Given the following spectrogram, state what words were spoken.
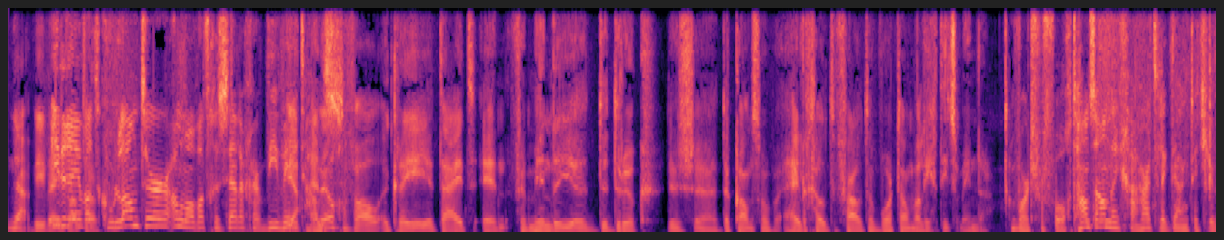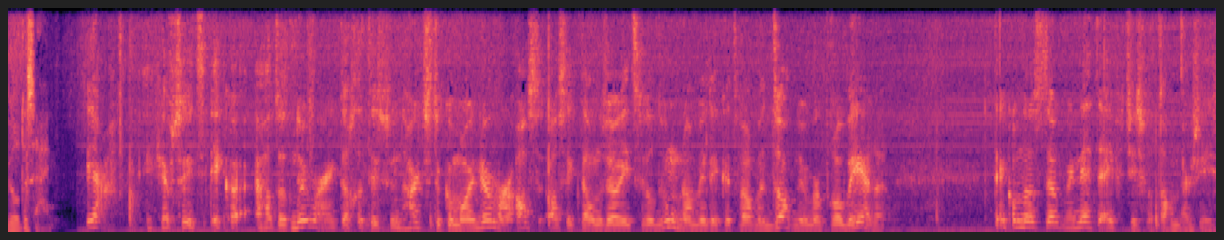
ja, wie weet Iedereen wat, wat coulanter, allemaal wat gezelliger. Wie weet, ja, Hans. In elk geval creëer je tijd en verminder je de druk. Dus uh, de kans op hele grote fouten wordt dan wellicht iets minder. Wordt vervolgd. Hans Andringa, hartelijk dank dat je er wilde zijn. Ja, ik heb zoiets. Ik had dat nummer. Ik dacht, het is een hartstikke mooi nummer. Als, als ik dan zoiets wil doen, dan wil ik het wel met dat nummer proberen. Ik denk omdat het ook weer net eventjes wat anders is.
